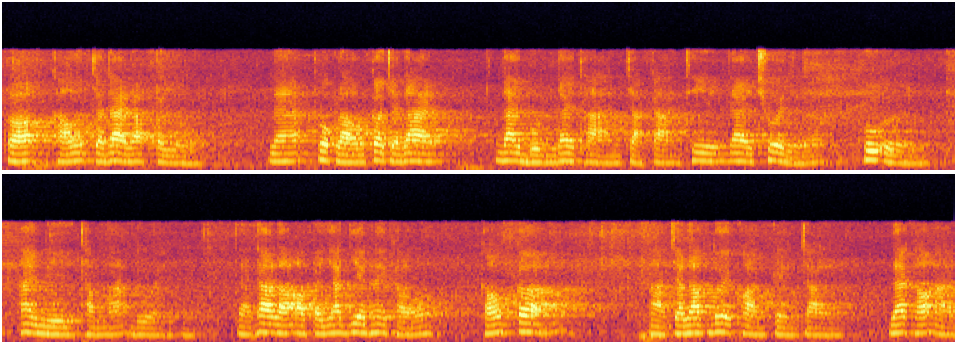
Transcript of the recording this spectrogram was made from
เพราะเขาจะได้รับประโยชน์ และพวกเราก็จะได้ได้บุญได้ทานจากการที่ได้ช่วยเหลือผู้อื่นให้มีธรรมะด้วย แต่ถ้าเราเอาไปยัดเยียดให้เขา เขาก็ อาจจะรับด้วยความเกรงใจ และเขาอาจ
